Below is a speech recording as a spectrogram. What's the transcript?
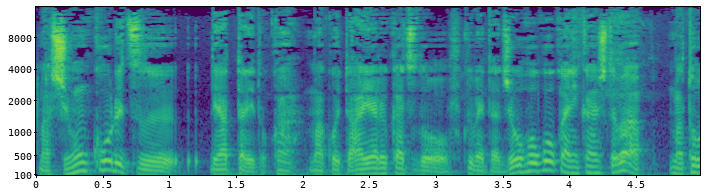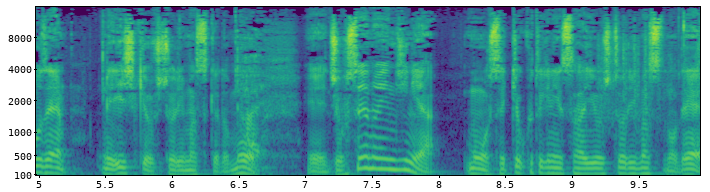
まあ資本効率であったりとか、まあこういった IR 活動を含めた情報公開に関しては、まあ当然、意識をしておりますけども、はい、えー、女性のエンジニアも積極的に採用しておりますので、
